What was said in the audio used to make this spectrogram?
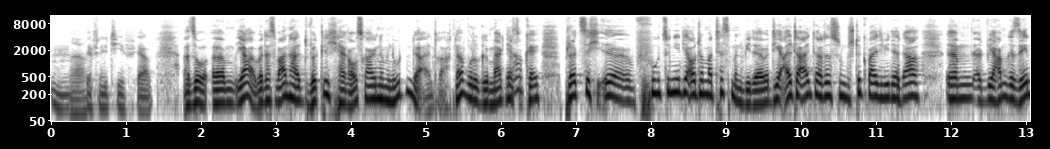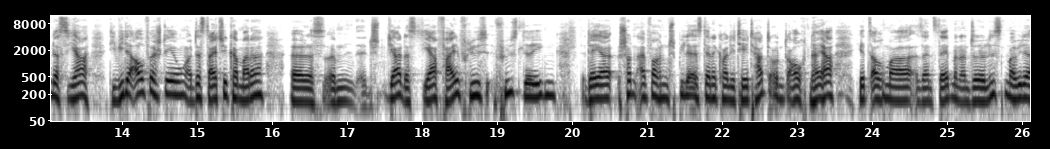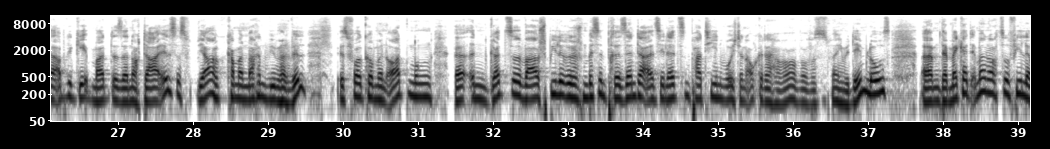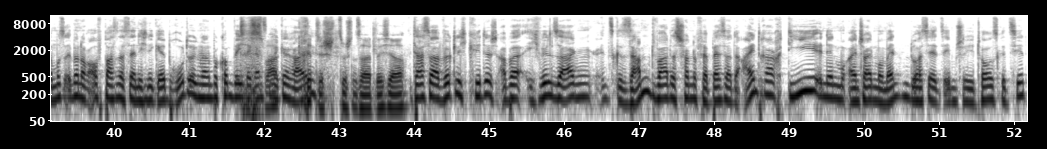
Mhm, ja. Definitiv, ja. Also, ähm, ja, aber das waren halt wirklich herausragende Minuten der Eintracht, ne? wo du gemerkt ja. hast, okay, plötzlich äh, funktionieren die Automatismen wieder. Die alte Eintracht ist schon ein Stück weit wieder da. Ähm, wir haben gesehen, dass ja die Wiederauferstehung des Daichi Kamada, äh, das, ähm, ja, das ja Feinfüßlerigen, der ja schon einfach ein Spieler ist, der eine Qualität hat und auch, naja, jetzt auch mal sein Statement an Journalisten mal wieder abgegeben hat, dass er noch da ist. Das, ja, kann man machen, wie man will ist vollkommen in Ordnung. Äh, ein Götze war spielerisch ein bisschen präsenter als die letzten Partien, wo ich dann auch gedacht habe, oh, was ist eigentlich mit dem los? Ähm, der meckert immer noch so viel, der muss immer noch aufpassen, dass er nicht eine gelb-rot irgendwann bekommt wegen das der ganzen war Meckerei. kritisch zwischenzeitlich, ja. Das war wirklich kritisch, aber ich will sagen, insgesamt war das schon eine verbesserte Eintracht, die in den entscheidenden Momenten, du hast ja jetzt eben schon die Tore skizziert,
